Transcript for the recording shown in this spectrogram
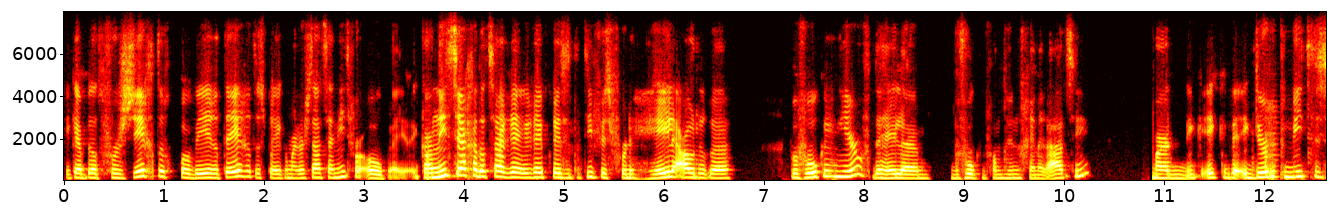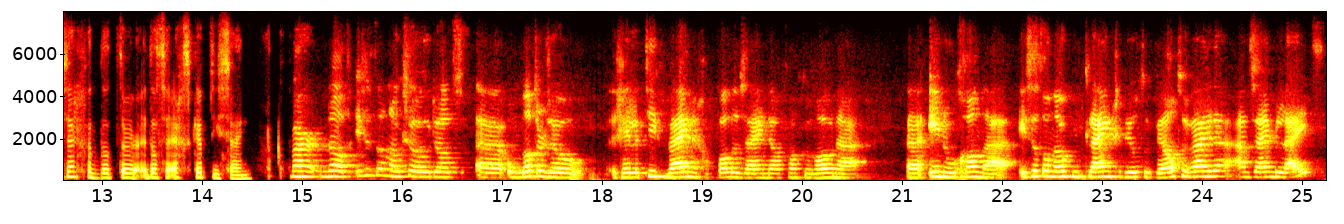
ik heb dat voorzichtig proberen tegen te spreken, maar daar staat zij niet voor open. Ik kan niet zeggen dat zij representatief is voor de hele oudere bevolking hier, of de hele bevolking van hun generatie. Maar ik, ik, ik durf niet te zeggen dat, er, dat ze echt sceptisch zijn. Maar Nat, is het dan ook zo dat, uh, omdat er zo relatief weinig gevallen zijn van corona uh, in Oeganda, is dat dan ook een klein gedeelte wel te wijden aan zijn beleid?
